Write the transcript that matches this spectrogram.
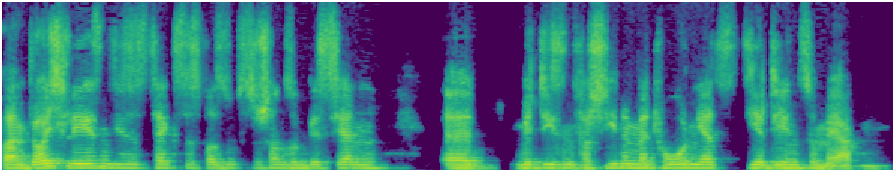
beim Durchlesen dieses Textes, versuchst du schon so ein bisschen äh, mit diesen verschiedenen Methoden jetzt dir den zu merken.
